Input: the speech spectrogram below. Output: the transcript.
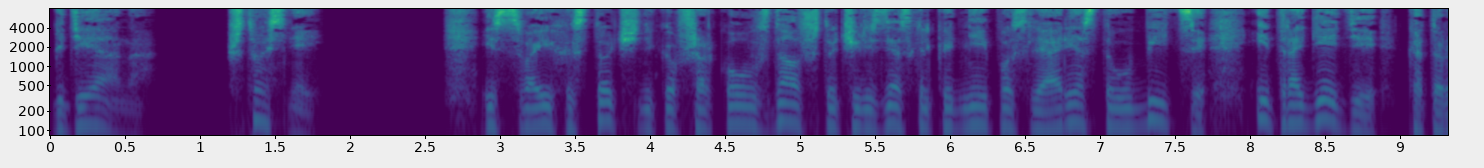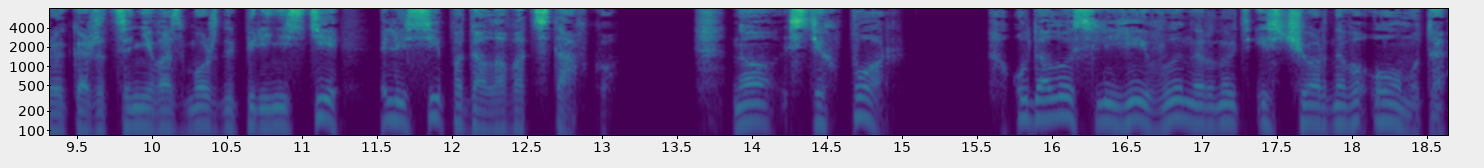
Где она? Что с ней? Из своих источников Шарко узнал, что через несколько дней после ареста убийцы и трагедии, которую, кажется, невозможно перенести, Люси подала в отставку. Но с тех пор удалось ли ей вынырнуть из черного омута,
